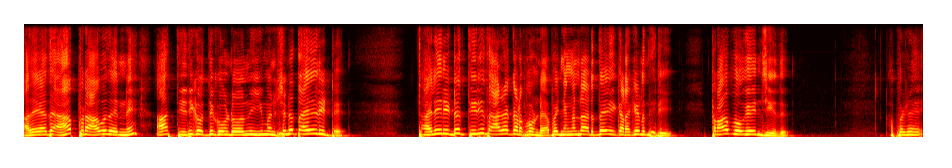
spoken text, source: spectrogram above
അതായത് ആ പ്രാവ് തന്നെ ആ തിരി കൊത്തി കൊണ്ടുവന്ന് ഈ മനുഷ്യന്റെ തലയിലിട്ട്. തലയിലിട്ട് തിരി താഴെ കിടപ്പുണ്ട്. അപ്പോൾ ഞങ്ങളുടെ അടുത്ത് കിടക്കേണ്ട തിരി. പ്രാവ് പോവുകയും ചെയ്ത്. അപ്പോഴേ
